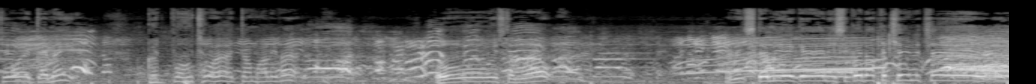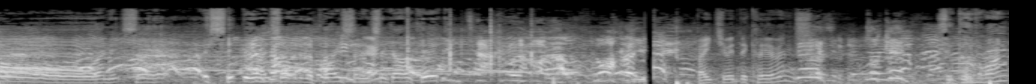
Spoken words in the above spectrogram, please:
To uh, Demi. Good ball to uh, Dom Oliver. Oh, he's done well. And it's Demi again. It's a good opportunity. Oh, and it's uh, it's hit the outside of the post, and it's a goal kick. Beatty with the clearance. It's a good one.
